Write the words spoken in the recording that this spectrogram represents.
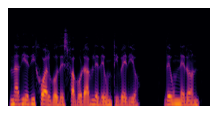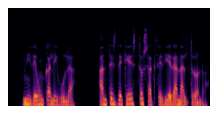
nadie dijo algo desfavorable de un Tiberio, de un Nerón, ni de un Calígula, antes de que éstos accedieran al trono.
